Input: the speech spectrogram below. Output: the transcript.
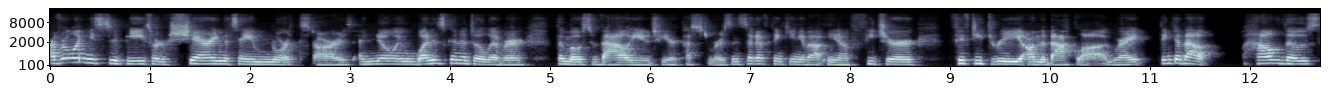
Everyone needs to be sort of sharing the same North Stars and knowing what is going to deliver the most value to your customers instead of thinking about, you know, feature 53 on the backlog, right? Think about how those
